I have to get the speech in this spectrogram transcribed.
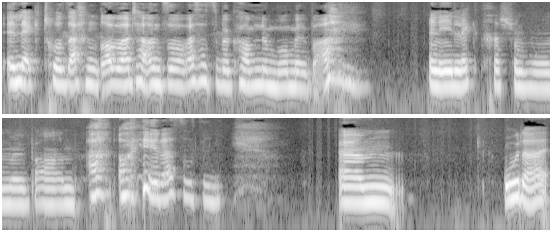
Elektrosachen, Roboter und so. Was hast du bekommen? Eine Murmelbahn. Eine elektrische Murmelbahn. Ach, okay, das wusste ich nicht. Ähm, oder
